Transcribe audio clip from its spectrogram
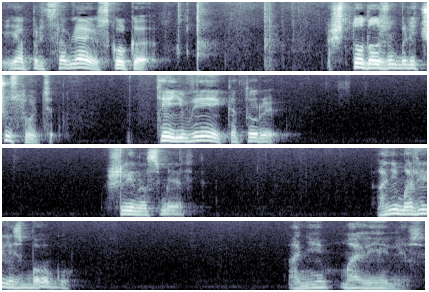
Я представляю, сколько, что должны были чувствовать те евреи, которые шли на смерть. Они молились Богу. Они молились.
